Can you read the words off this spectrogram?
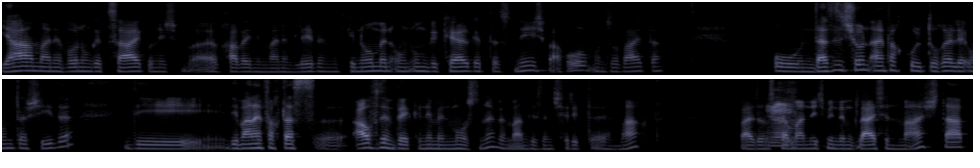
ja, meine Wohnung gezeigt und ich äh, habe ihn in meinem Leben mitgenommen und umgekehrt geht das nicht, warum und so weiter. Und das ist schon einfach kulturelle Unterschiede, die, die man einfach das äh, auf den Weg nehmen muss, ne, wenn man diesen Schritt äh, macht. Weil sonst ja. kann man nicht mit dem gleichen Maßstab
